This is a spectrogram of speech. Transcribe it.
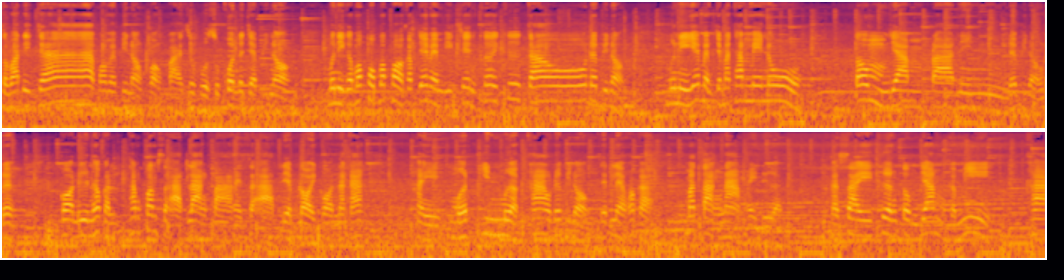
สวัสดีจ้าพ่อแม่พี่น้องป้องป่ายสุขุสุขคนเด้อจ้าพี่น้องมื้อนี้ก็มาพบมาพอกับยายแหม่มอีกเช่นเคยคือเก่าเด้อพี่น้องมื้อนี้ยายแหม่มจะมาทำเมนู ต้มยำปลานิลเด้อพี่น้องเด้อก่อนอื่นเฮาก็ทำความสะอาดล้างปลาให้สะอาดเรียบร้อยก่อนนะคะ ให้เมิดกินเมือกข้าวเด้อพี่น้องเสร็จแล้วเฮาก็มาตั้งน้ำให้เดือดก็ใส่เครื่องต้มยำก็มีข่า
